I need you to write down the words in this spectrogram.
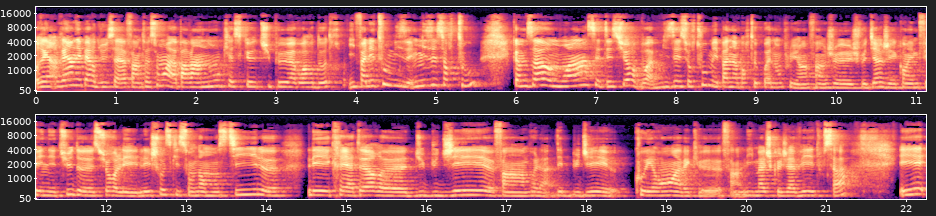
rien n'est perdu ça enfin de toute façon à part un nom qu'est-ce que tu peux avoir d'autre? Il fallait tout miser miser sur tout. Comme ça au moins c'était sûr bon, miser sur tout mais pas n'importe quoi non plus hein. enfin je, je veux dire j'ai quand même fait une étude sur les, les choses qui sont dans mon style les créateurs du budget enfin voilà des budgets cohérents avec enfin l'image que j'avais et tout ça et,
